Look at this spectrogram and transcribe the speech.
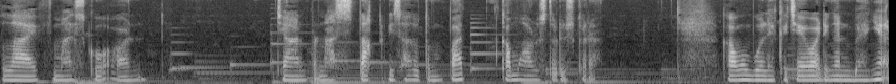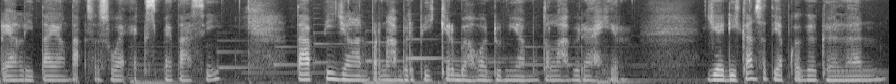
life must go on. Jangan pernah stuck di satu tempat, kamu harus terus gerak. Kamu boleh kecewa dengan banyak realita yang tak sesuai ekspektasi, tapi jangan pernah berpikir bahwa duniamu telah berakhir. Jadikan setiap kegagalan,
